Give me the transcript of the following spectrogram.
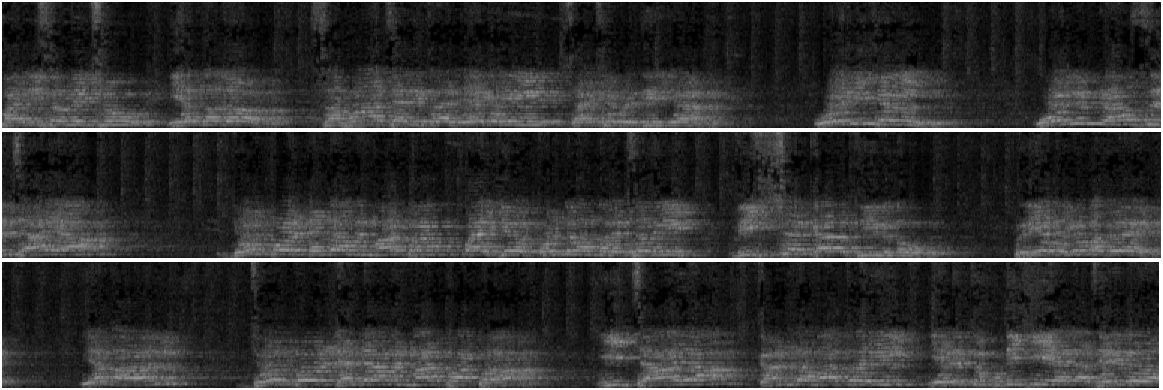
പരിശ്രമിച്ചു എന്നത് സഭാചരിത്ര രേഖയിൽ സാക്ഷ്യപ്പെടുത്തിയിരിക്കുകയാണ്. ഒരിക്കൽ ഒരു ഗ്ലാസ് ചായ ജോൺ പോൾ രണ്ടാമൻ മാർപ്പാപ്പായ്ക്ക് കൊണ്ടുവന്ന ലക്ഷത്തിൽ വിഷം കലർത്തിയിരുന്നു പ്രിയ ദൈവമക്കളെ എന്നാൽ ജോൺ പോൾ രണ്ടാമൻ മാർപ്പാപ്പ ഈ ചായ കണ്ട മാത്രയിൽ എടുത്തു കുടിക്കുകയല്ല ചെയ്തത്.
